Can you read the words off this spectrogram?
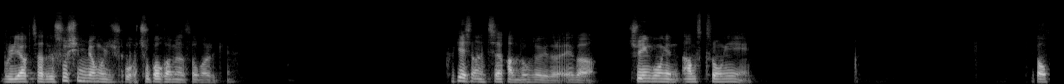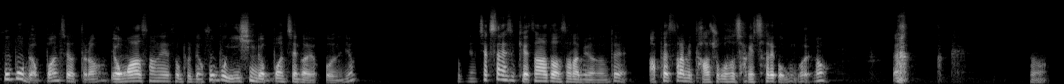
물리학자들 수십 명을 죽어, 죽어가면서 막 이렇게. 그게 난 진짜 감동적이더라. 얘가 주인공인 암스트롱이 걔가 후보 몇 번째였더라? 영화상에서 볼 때 후보 20 몇 번째인가였거든요. 그냥 책상에서 계산하던 사람이었는데 앞에 사람이 다 죽어서 자기 차례가 온 거예요.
